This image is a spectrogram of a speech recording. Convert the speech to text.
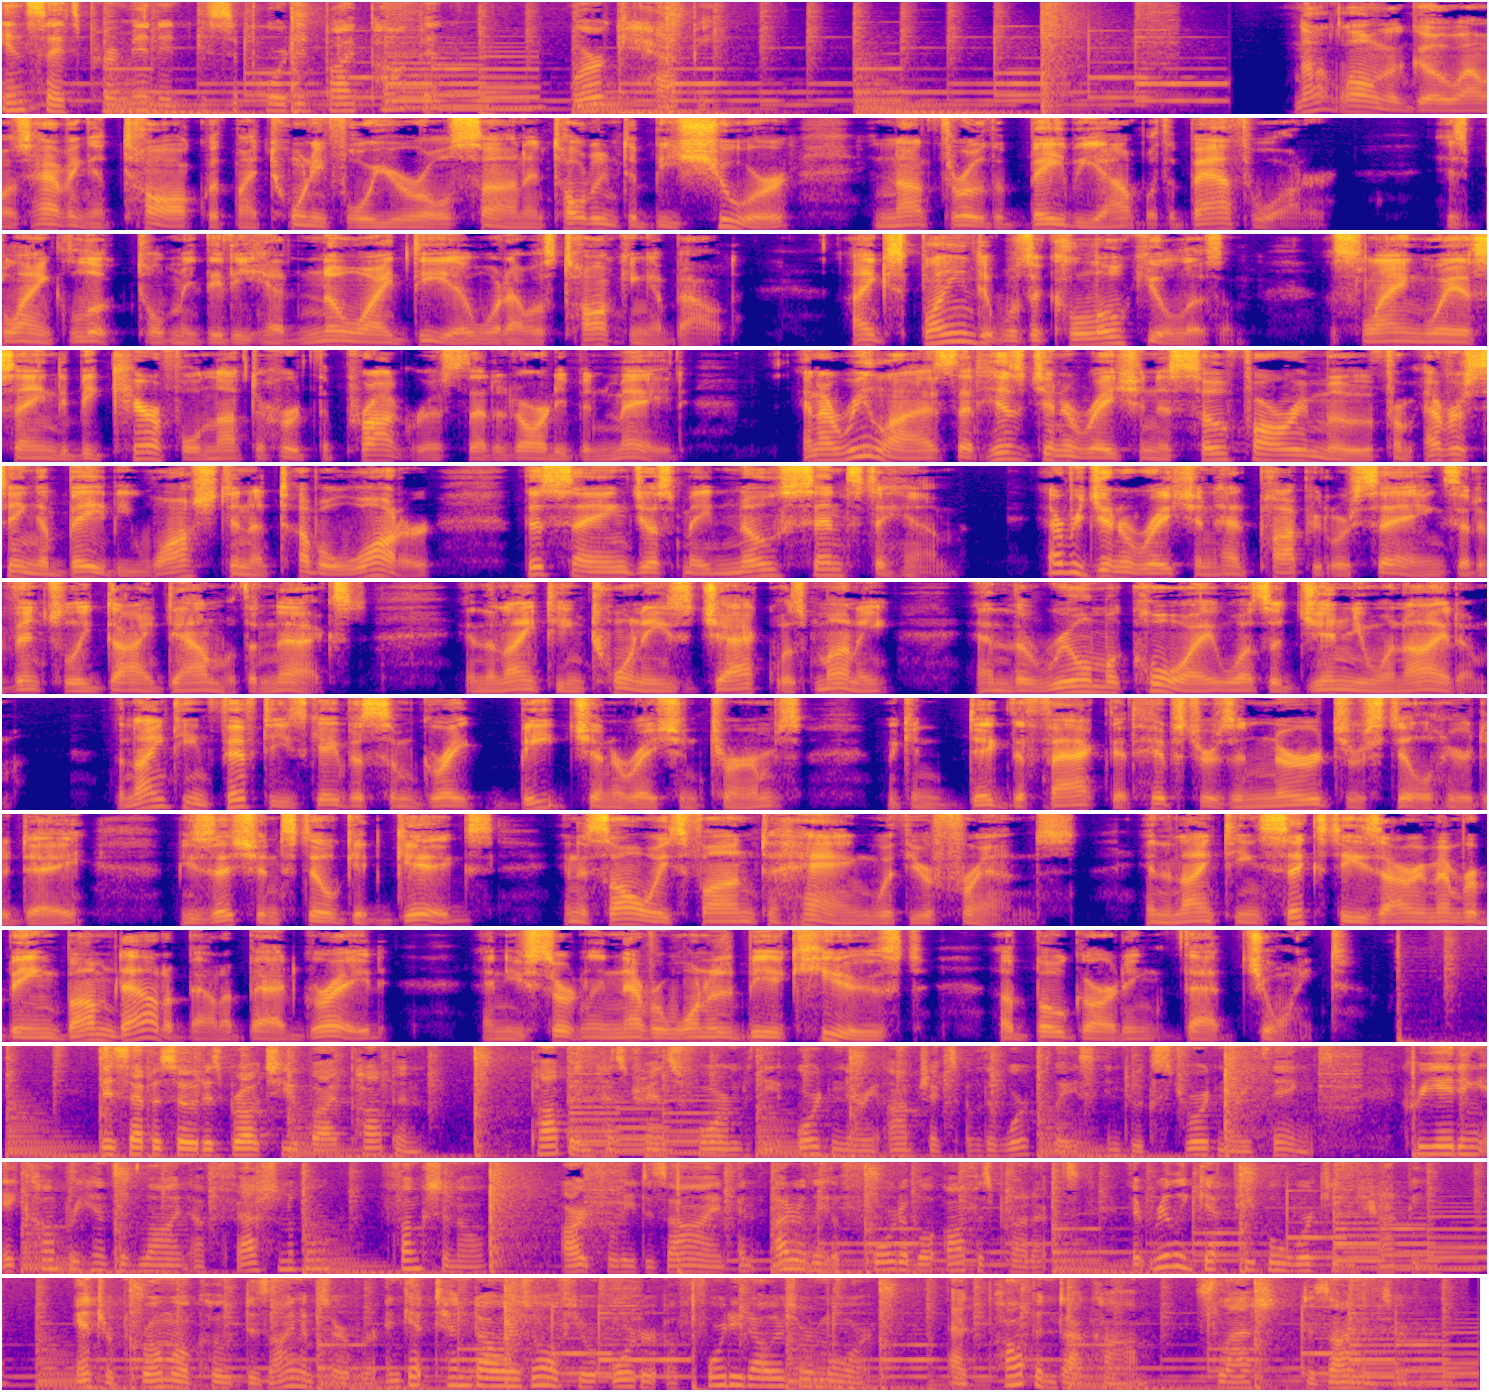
Insights Per Minute is supported by Poppin. Work happy. Not long ago, I was having a talk with my 24 year old son and told him to be sure and not throw the baby out with the bathwater. His blank look told me that he had no idea what I was talking about. I explained it was a colloquialism, a slang way of saying to be careful not to hurt the progress that had already been made. And I realized that his generation is so far removed from ever seeing a baby washed in a tub of water, this saying just made no sense to him. Every generation had popular sayings that eventually died down with the next. In the 1920s, Jack was money, and the real McCoy was a genuine item. The 1950s gave us some great beat generation terms. We can dig the fact that hipsters and nerds are still here today, musicians still get gigs, and it's always fun to hang with your friends. In the 1960s, I remember being bummed out about a bad grade, and you certainly never wanted to be accused of bogarting that joint. This episode is brought to you by Poppin. Poppin has transformed the ordinary objects of the workplace into extraordinary things, creating a comprehensive line of fashionable, functional, artfully designed, and utterly affordable office products that really get people working happy. Enter promo code DesignObserver and get $10 off your order of $40 or more at poppin.com slash DesignObserver.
